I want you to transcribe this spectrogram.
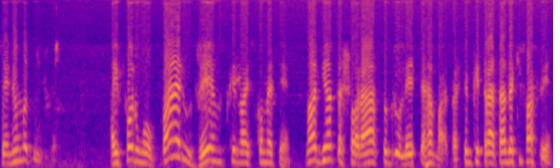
Sem nenhuma dúvida. Aí foram vários erros que nós cometemos. Não adianta chorar sobre o leite derramado, nós temos que tratar daqui para frente.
